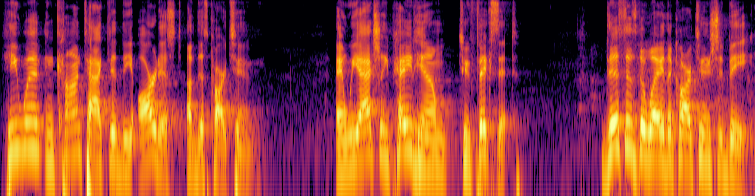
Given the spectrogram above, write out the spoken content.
He went and contacted the artist of this cartoon, and we actually paid him to fix it. This is the way the cartoon should be.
